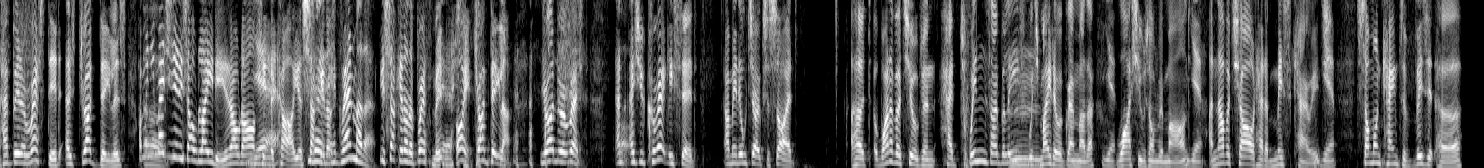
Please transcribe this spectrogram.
have been arrested as drug dealers. I mean, oh. imagine you're this old lady, an old auntie in the car. You're She's sucking a, on grandmother. you're sucking on a breath mint. Oi, drug dealer. You're under arrest. And oh. as you correctly said, I mean, all jokes aside, her, one of her children had twins, I believe, which made her a grandmother Mm. Yeah. while she was on remand. Yeah. Another child had a miscarriage. Yeah. Someone came to visit her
